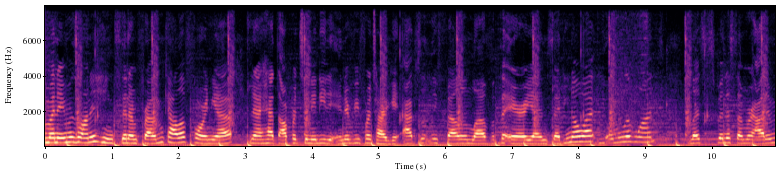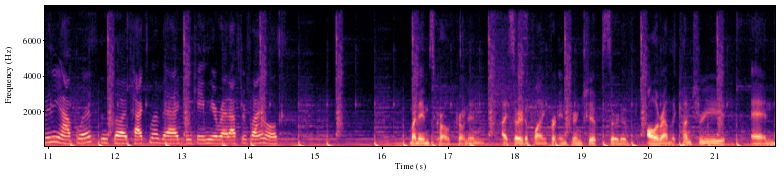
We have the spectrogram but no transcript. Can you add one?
my name is Lana Hingston. I'm from California and I had the opportunity to interview for Target. Absolutely fell in love with the area and said, you know what, you only live once. Let's spend a summer out in Minneapolis. And so I packed my bags and came here right after finals. My name's Carl Cronin. I started applying for internships sort of all around the country and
